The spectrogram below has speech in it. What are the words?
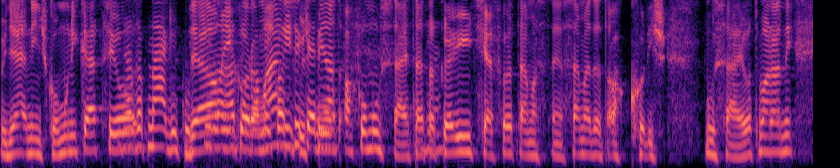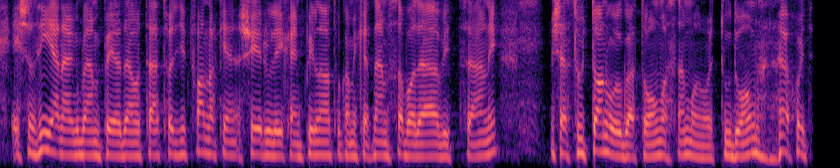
ugye nincs kommunikáció. De azok mágikus De amikor a mágikus pillanat, akkor muszáj, tehát Igen. akkor így kell föltámasztani a szemedet, akkor is muszáj ott maradni. És az ilyenekben például, tehát hogy itt vannak ilyen sérülékeny pillanatok, amiket nem szabad elviccelni, és ezt úgy tanulgatom, azt nem mondom, hogy tudom, de hogy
